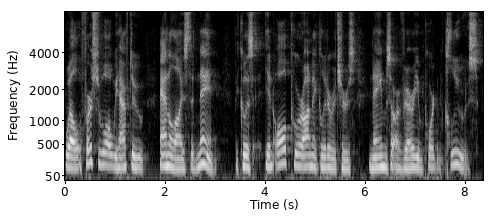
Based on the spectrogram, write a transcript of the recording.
Well, first of all, we have to analyze the name because in all Puranic literatures, names are very important clues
